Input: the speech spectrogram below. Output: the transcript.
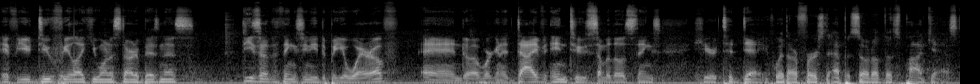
if you do feel like you want to start a business, these are the things you need to be aware of, and uh, we're going to dive into some of those things here today with our first episode of this podcast.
